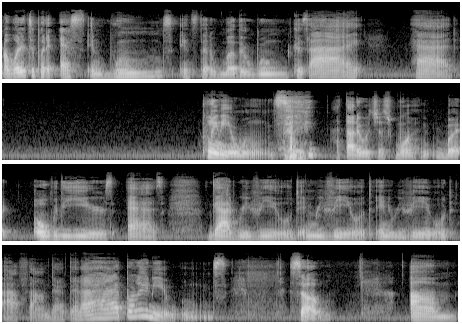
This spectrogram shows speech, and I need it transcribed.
I wanted to put an S in wounds instead of mother wound because I had plenty of wounds. I thought it was just one, but over the years, as God revealed and revealed and revealed, I found out that I had plenty of wounds. So, um,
